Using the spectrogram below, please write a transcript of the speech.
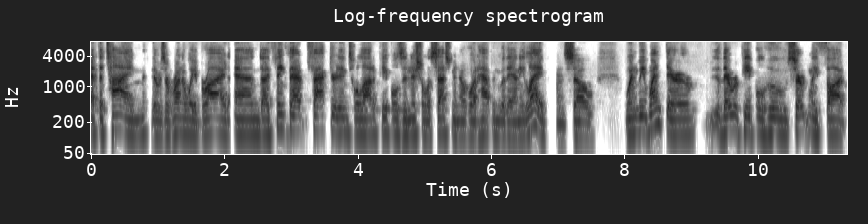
at the time, there was a runaway bride. And I think that factored into a lot of people's initial assessment of what happened with Annie Le. And so when we went there, there were people who certainly thought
